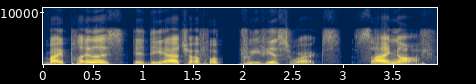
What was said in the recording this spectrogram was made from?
my playlist in the outro for previous works. Signing off.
